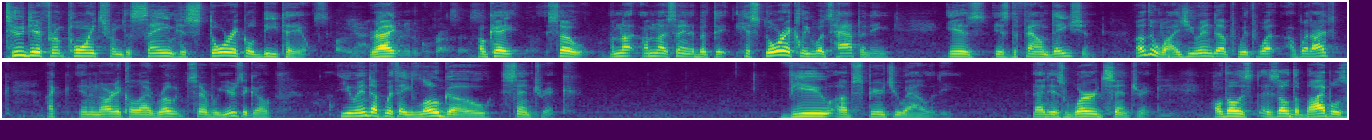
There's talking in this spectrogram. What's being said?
two different points from the same historical details, right? Okay, so I'm not I'm not saying that, but the, historically, what's happening is is the foundation. Otherwise, you end up with what what I've I, in an article I wrote several years ago. You end up with a logo centric view of spirituality, that is word centric, mm. although as though the Bible's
